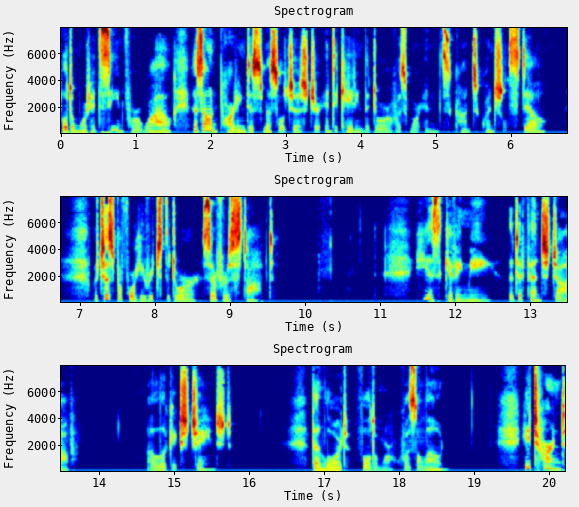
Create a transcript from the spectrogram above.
Voldemort had seen for a while, his own parting dismissal gesture indicating the door was more inconsequential still. But just before he reached the door, Severus stopped. He is giving me the defense job. A look exchanged. Then Lord Voldemort was alone. He turned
